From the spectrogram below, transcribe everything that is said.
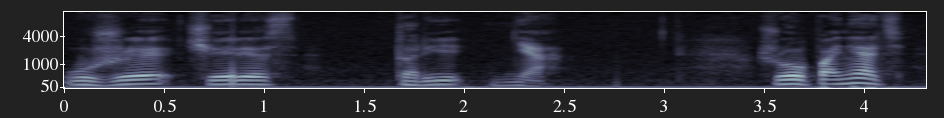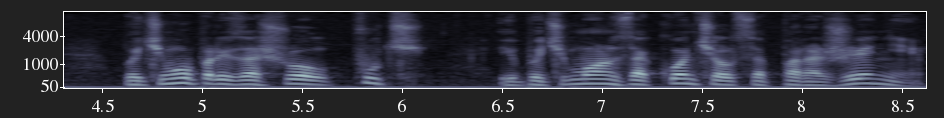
уже через три дня. Чтобы понять, почему произошел путч и почему он закончился поражением,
